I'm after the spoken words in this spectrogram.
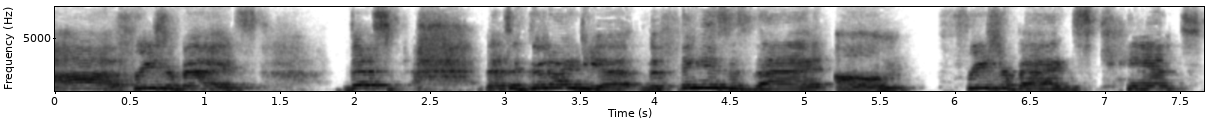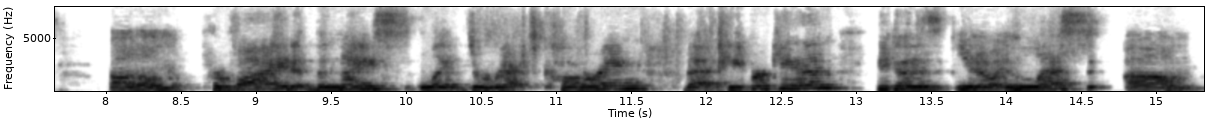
Ah, freezer bags. That's that's a good idea. The thing is, is that um, freezer bags can't um, provide the nice like direct covering that paper can because you know unless um,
